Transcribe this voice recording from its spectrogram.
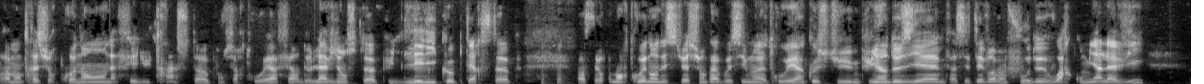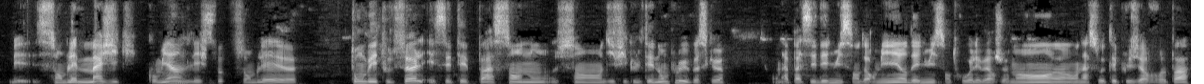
vraiment très surprenant. On a fait du train stop, on s'est retrouvé à faire de l'avion stop, puis de l'hélicoptère stop. on s'est vraiment retrouvé dans des situations pas possibles. On a trouvé un costume, puis un deuxième. Enfin, c'était vraiment fou de voir combien la vie mais, semblait magique, combien mm. les choses semblaient euh, tomber toutes seules, et c'était pas sans non, sans difficulté non plus, parce que on a passé des nuits sans dormir, des nuits sans trouver l'hébergement, euh, on a sauté plusieurs repas.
